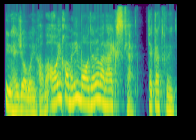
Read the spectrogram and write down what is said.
این حجاب و اینها؟ و آقای خامنه‌ای معادله رو برعکس کرد. دقت کنید.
